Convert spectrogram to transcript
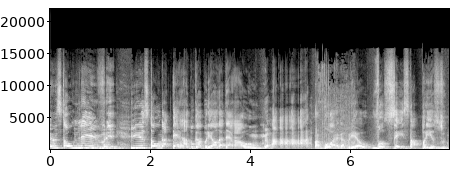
eu estou livre! E estou na terra do Gabriel da Terra 1. Agora, Gabriel, você está preso.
